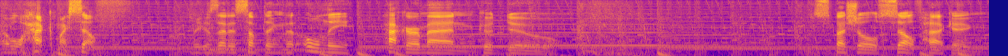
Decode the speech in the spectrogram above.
I will hack myself. Because that is something that only Hacker Man could do. Special self-hacking.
